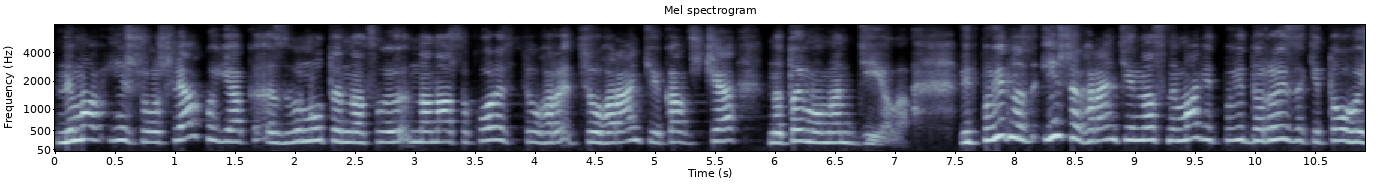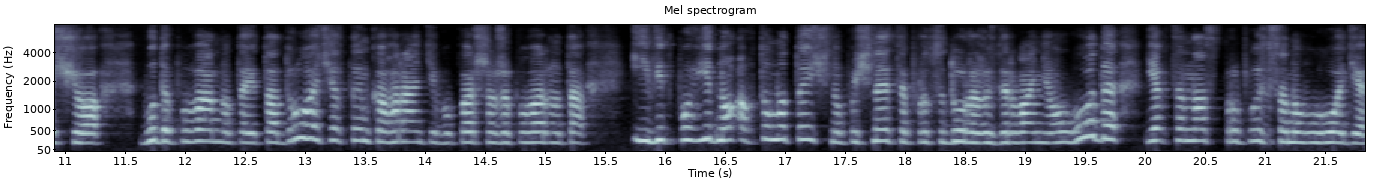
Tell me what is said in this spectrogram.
не мав іншого шляху, як звернути на свою на нашу користь цю гарантію, яка ще на той момент діяла. Відповідно, з інших гарантій нас немає. Відповідно, ризики того, що буде повернута і та друга частинка гарантії, бо перша вже повернута, і відповідно автоматично почнеться процедура розірвання угоди, як це в нас прописано в угоді.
